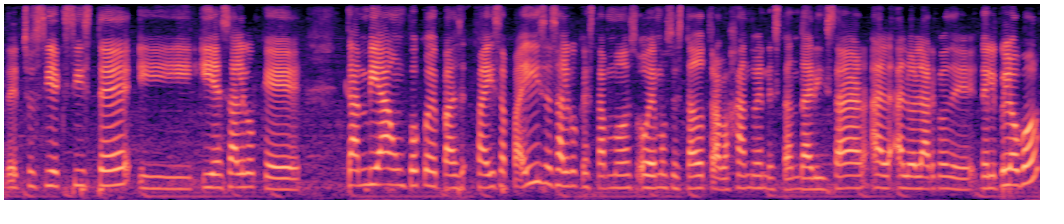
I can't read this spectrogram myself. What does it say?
De hecho sí existe y, y es algo que cambia un poco de pa- país a país. Es algo que estamos o hemos estado trabajando en estandarizar a, a lo largo de- del globo,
